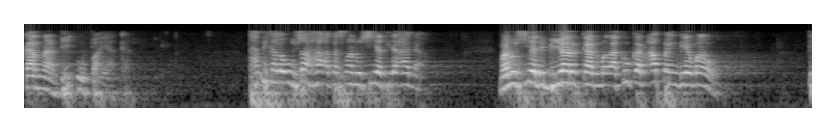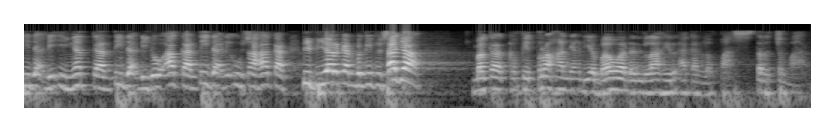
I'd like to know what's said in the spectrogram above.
karena diupayakan. Tapi kalau usaha atas manusia tidak ada. Manusia dibiarkan melakukan apa yang dia mau. Tidak diingatkan, tidak didoakan, tidak diusahakan, dibiarkan begitu saja maka kefitrahan yang dia bawa dari lahir akan lepas, tercemar.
